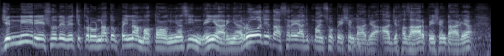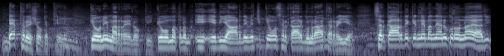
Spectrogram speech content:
ਜਿੰਨੀ ਰੇਸ਼ੋ ਦੇ ਵਿੱਚ ਕਰੋਨਾ ਤੋਂ ਪਹਿਲਾਂ ਮੌਤਾਂ ਆਉਂਦੀਆਂ ਸੀ, ਨਹੀਂ ਆ ਰਹੀਆਂ। ਰੋਜ਼ ਇਹ ਦੱਸ ਰਹੇ ਅੱਜ 500 ਪੇਸ਼ੈਂਟ ਆ ਜਾ ਅੱਜ 1000 ਪੇਸ਼ੈਂਟ ਆ ਗਿਆ। ਡੈਥ ਰੇਸ਼ੋ ਕਿੱਥੇ ਹੈ ਕਿਉਂ ਨਹੀਂ ਮਰ ਰਹੇ ਲੋਕੀ? ਕਿਉਂ ਮਤਲਬ ਇਹ, ਇਹਦੀ ਆੜ ਦੇ ਵਿੱਚ ਕਿਉਂ ਸਰਕਾਰ ਗੁੰਮਰਾਹ ਕਰ ਰਹੀ ਹੈ? ਸਰਕਾਰ ਦੇ ਕਿੰਨੇ ਬੰਦਿਆਂ ਨੂੰ ਕਰੋਨਾ ਆਇਆ ਜੀ?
